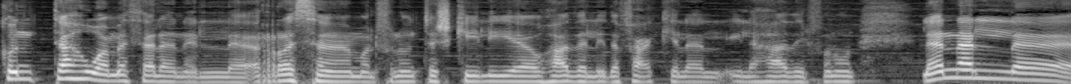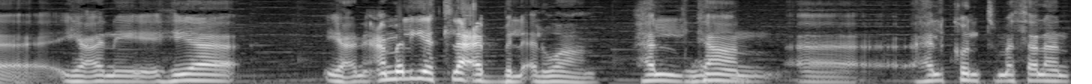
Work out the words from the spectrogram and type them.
كنت تهوى مثلا الرسم والفنون التشكيلية وهذا اللي دفعك إلى إلى هذه الفنون؟ لأن يعني هي يعني عملية لعب بالألوان. هل كان آه، هل كنت مثلا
